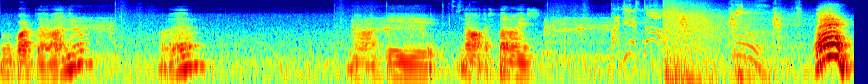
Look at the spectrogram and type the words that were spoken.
un cuarto de baño. A ver. No, aquí... No, esto no es. ¡Eh!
